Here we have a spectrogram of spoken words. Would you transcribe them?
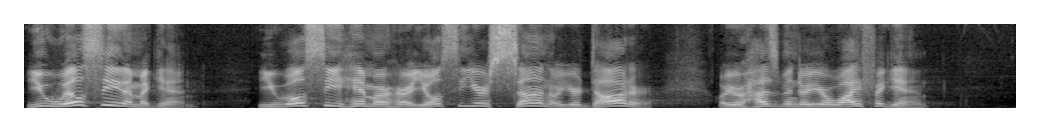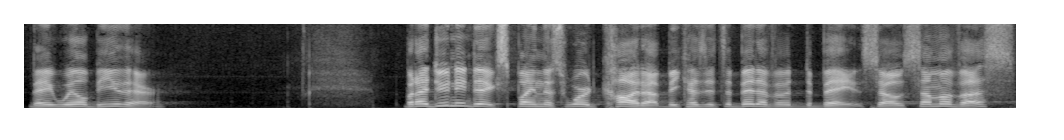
You will see them again. You will see him or her. You'll see your son or your daughter or your husband or your wife again. They will be there. But I do need to explain this word caught up because it's a bit of a debate. So, some of us,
